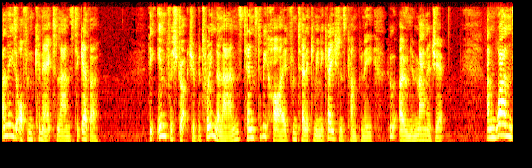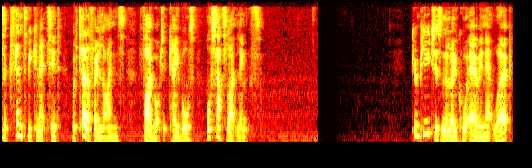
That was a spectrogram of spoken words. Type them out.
and these often connect LANs together. The infrastructure between the LANs tends to be hired from telecommunications company who own and manage it. And WANs tend to be connected with telephone lines, fibre optic cables or satellite links. Computers in the local area network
